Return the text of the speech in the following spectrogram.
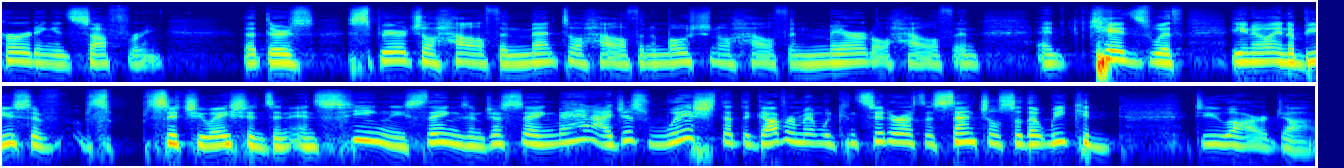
hurting and suffering. That there's spiritual health and mental health and emotional health and marital health and, and kids with, you know, in abusive situations and, and seeing these things and just saying, man, I just wish that the government would consider us essential so that we could do our job.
